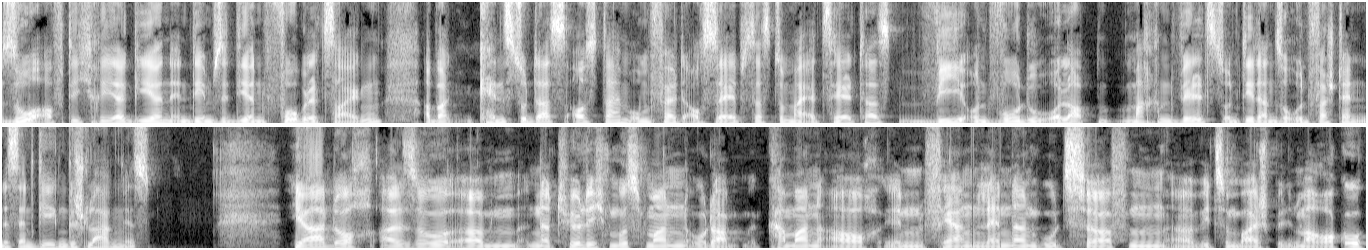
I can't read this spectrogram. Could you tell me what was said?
so auf dich reagieren, indem sie dir einen Vogel zeigen. Aber kennst du das aus deinem Umfeld auch selbst, dass du mal erzählt hast, wie und wo du Urlaub machen willst und dir dann so Unverständnis entgegengeschlagen ist? Ja, doch. Also ähm, natürlich muss man oder kann man auch in fernen Ländern gut surfen, äh, wie zum Beispiel in Marokko.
